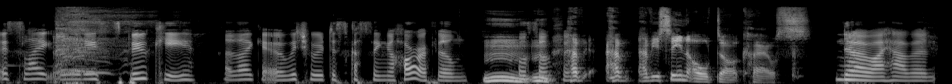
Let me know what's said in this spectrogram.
it's like really spooky i like it i wish we were discussing a horror film Mm, or mm. something. Have have have you seen Old Dark House? no i haven't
